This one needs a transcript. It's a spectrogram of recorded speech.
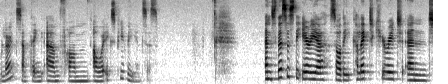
learn something um, from our experiences. And this is the area, so the collect, curate and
